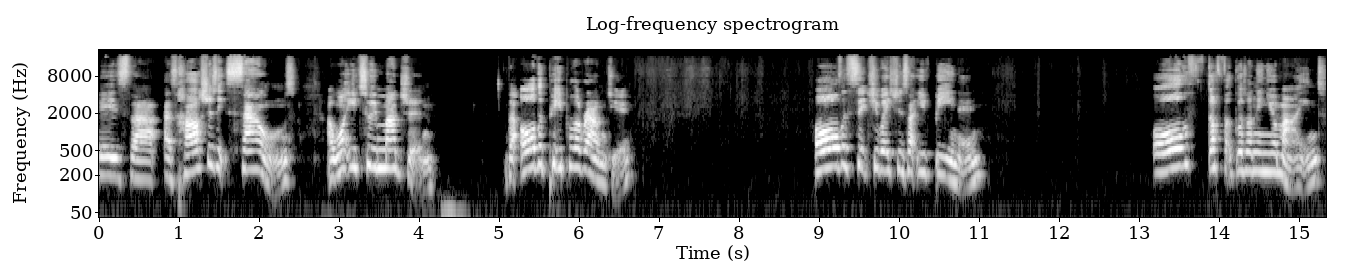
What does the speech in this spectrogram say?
is that as harsh as it sounds, I want you to imagine that all the people around you, all the situations that you've been in, all the stuff that goes on in your mind,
